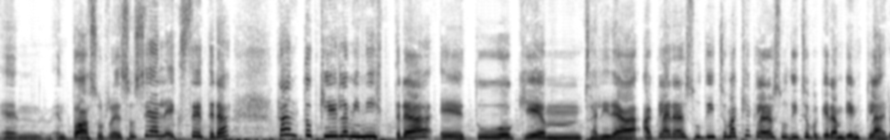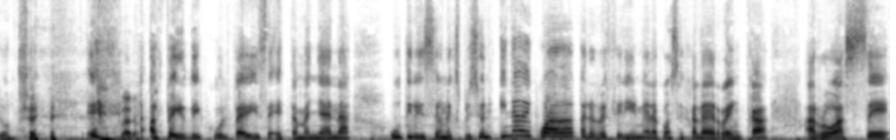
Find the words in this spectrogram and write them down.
en- en todas sus redes sociales, etcétera. Tanto que la ministra eh, tuvo que mm, salir a aclarar sus dichos, más que aclarar sus dichos porque eran bien claros. Eh, Claro. a pedir disculpas y dice, esta mañana utilicé una expresión inadecuada para referirme a la concejala de Renca, arroba C.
